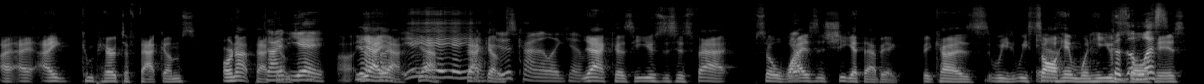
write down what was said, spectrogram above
I, I, I compare it to Fat Gums, or not Fat Kind, Gums. yeah. Uh, Yeah, yeah, yeah, Yeah, yeah, yeah, yeah. Fat Gums. is kind of like him. Yeah, because he uses his fat. So why Yep. doesn't she get that big? Because we we saw Yeah. him when he used all unless- of his.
